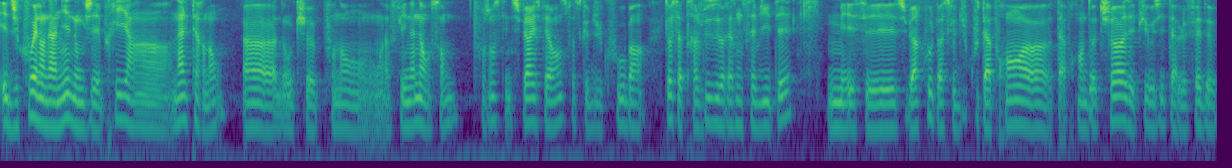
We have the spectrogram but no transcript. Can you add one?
Et du coup, l'an dernier, donc j'ai pris un, alternant. donc pendant, on a fait une année ensemble franchement, c'était une super expérience parce que du coup, ben, toi, ça te rajoute plus de responsabilités, mais c'est super cool parce que du coup, tu apprends, euh, d'autres choses et puis aussi, tu as le fait de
